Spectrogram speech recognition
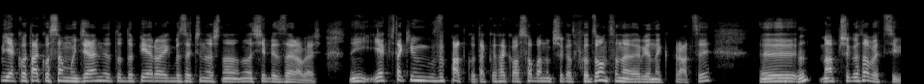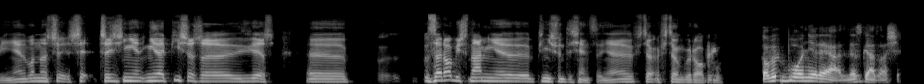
jako tako samodzielny, to dopiero jakby zaczynasz na, na siebie zarabiać. No jak w takim wypadku, taka, taka osoba na przykład wchodząca na rynek pracy yy, Mhm. ma przygotować CV, nie? Bo znaczy, czy, czyś nie, nie napisze, że wiesz, yy, zarobisz na mnie 50 tysięcy, nie? W, w ciągu roku. To by było nierealne, zgadza się.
